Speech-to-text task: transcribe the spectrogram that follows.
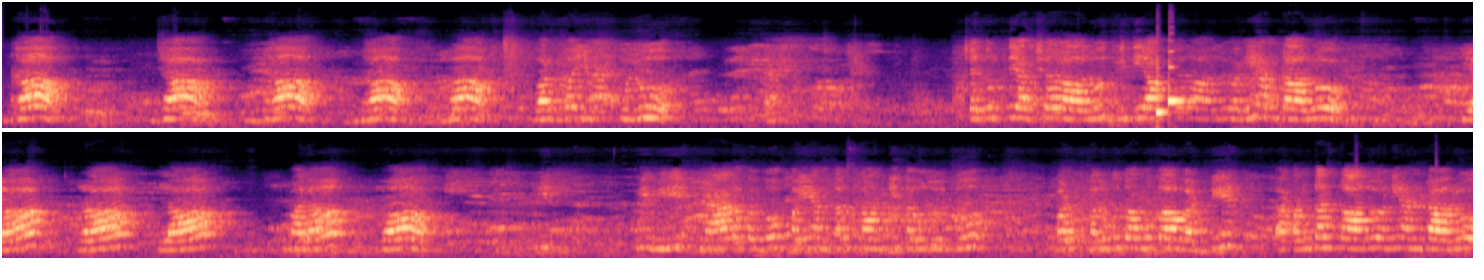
ఘ ఝ ఢ ధ భ వర్గయుక్తులు చతుర్థి అక్షరాలు ద్వితీయాక్షరాలు అని అంటారు. య రా లా అలా వా. ఇవి నేలకతో పై అంతస్తానికి తగులుతూ పలుకుతాము కాబట్టి అంతస్థాలు అని అంటారు.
